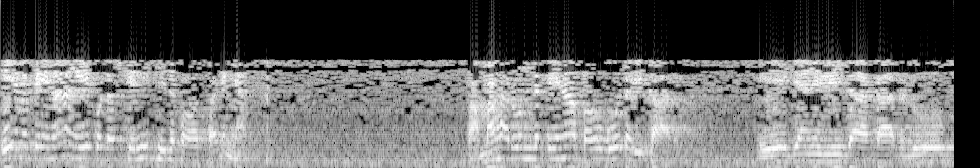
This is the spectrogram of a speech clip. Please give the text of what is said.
එහෙම පේනවා නම් ඒ කොටස් කෙරෙහි හිත පවත්වාගෙන යන්න. සමහරුන්ට පේනවා බහුබෝධ විකාර. ඒ කියන්නේ විවිධාකාර රූප,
